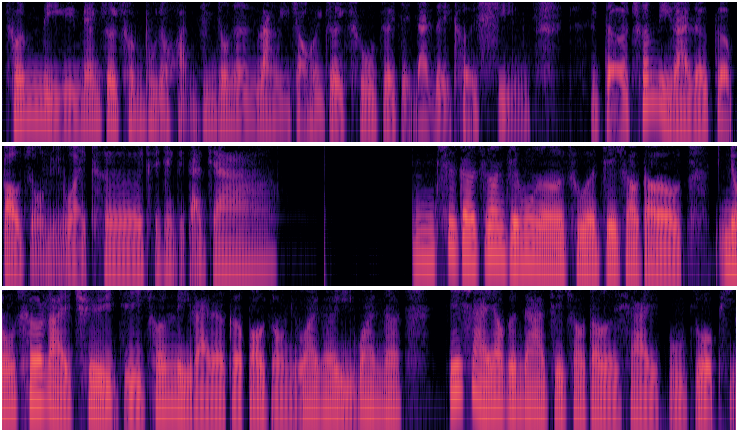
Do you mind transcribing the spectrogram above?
村里里面最淳朴的环境就能让你找回最初最简单的一颗心。是的，村里来了个暴走女外科，推荐给大家。嗯，是的，这段节目呢，除了介绍到牛车来去以及村里来了个暴走女外科以外呢，接下来要跟大家介绍到的下一部作品，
